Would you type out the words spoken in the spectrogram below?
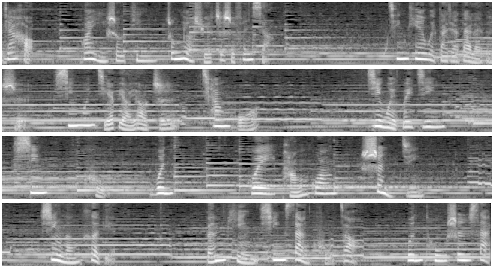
家好，欢迎收听中药学知识分享。今天为大家带来的是辛温解表药之羌活。性味归经：辛、苦、温，归膀胱、肾经。性能特点：本品辛散苦燥，温通生散，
